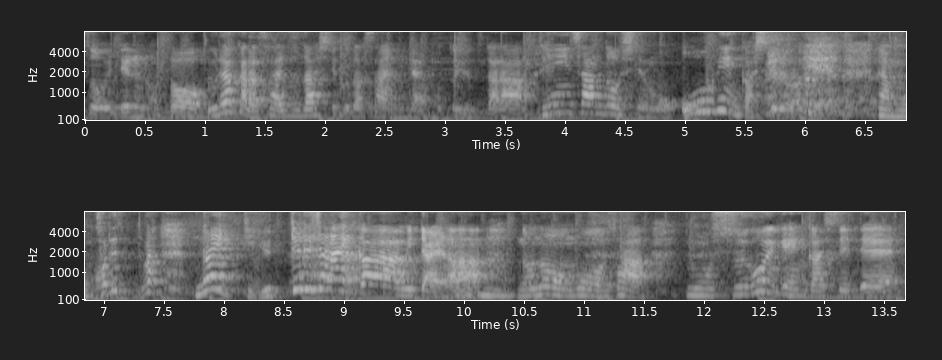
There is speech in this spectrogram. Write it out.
つ置いてるのと裏からサイズ出してくださいみたいなこと言ったら店員さん同士でもう大喧嘩してるわけ。いやもうこれはないって言ってるじゃないかみたいなののもうさもうすごい喧嘩してて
